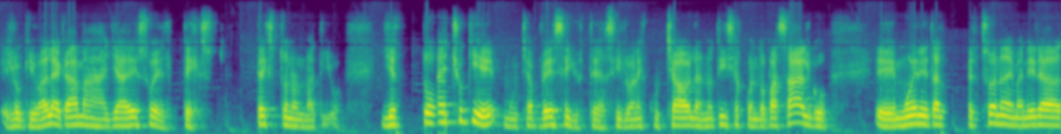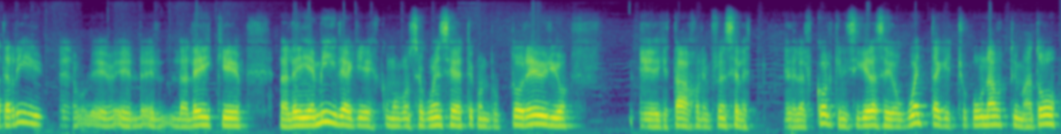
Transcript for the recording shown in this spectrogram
Eh, lo que vale acá más allá de eso es el texto texto normativo. Y esto ha hecho que muchas veces, y ustedes así lo han escuchado en las noticias, cuando pasa algo, eh, muere tal persona de manera terrible, eh, la ley que la ley Emilia, que es como consecuencia de este conductor ebrio eh, que estaba bajo la influencia del, alcohol, que ni siquiera se dio cuenta que chocó un auto y mató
